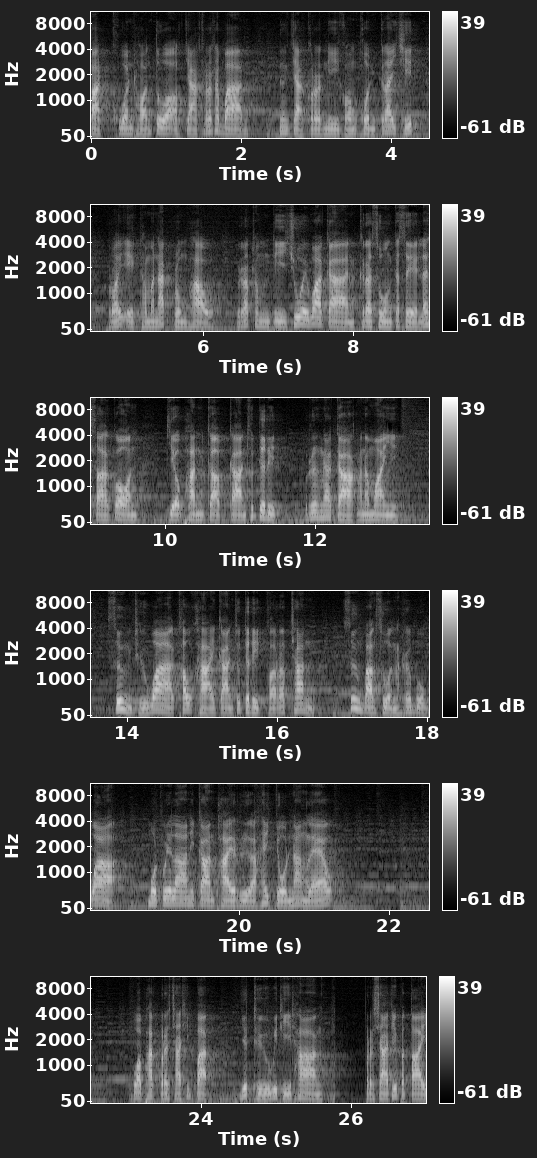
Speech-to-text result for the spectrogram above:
ปัตย์ควรถอนตัวออกจากรัฐบาล เนื่องจากกรณีของคนใกล้ชิด ร้อยเอกธรรมนัฐพรมเผ่า รัฐมนตรีช่วยว่าการกระทรวงเกษตรและสหกรณ์เกี่ยวพันกับการทุจริต เรื่องหน้ากากอนามัย ซึ่งถือว่าเข้าข่ายการทุจริตคอร์รัปชันซึ่งบางส่วนระบุว่า หมดเวลาในการพายเรือให้โจรนั่งแล้ว ว่าพรรคประชาธิปัตย์ยึดถือวิถีทาง ประชาธิปไตย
